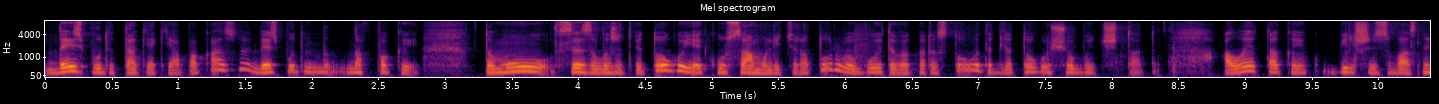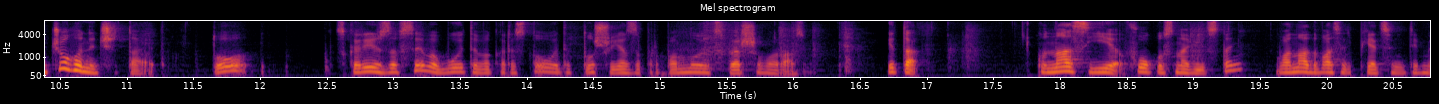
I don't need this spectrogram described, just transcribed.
Десь буде так, як я показую, десь буде навпаки. Тому все залежить від того, яку саму літературу ви будете використовувати для того, щоб читати. Але так як більшість з вас нічого не читає, то, скоріш за все, ви будете використовувати те, що я запропоную з першого разу. І так, у нас є фокусна відстань, вона 25 см,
